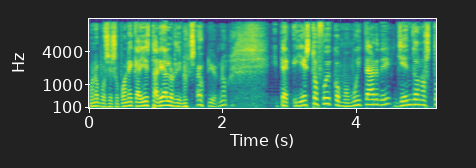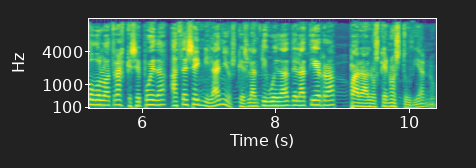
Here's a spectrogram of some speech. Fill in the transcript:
Bueno, pues se supone que ahí estarían los dinosaurios, ¿no? Pero- y esto fue como muy tarde, yéndonos todo lo atrás que se pueda, hace 6.000 años, que es la antigüedad de la Tierra para los que no estudian, ¿no?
